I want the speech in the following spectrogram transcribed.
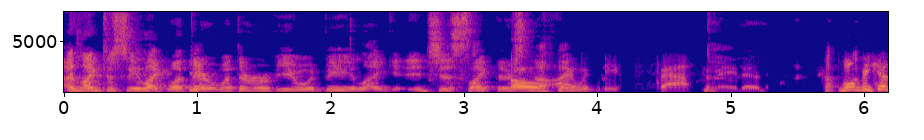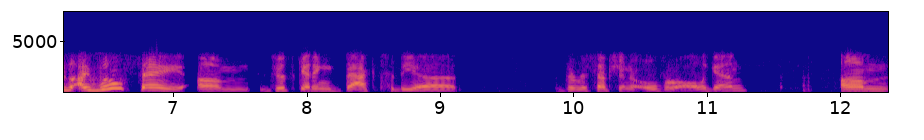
I'd like to see like what their what their review would be. Like it's just like there's oh, nothing. I would be fascinated. well, because I will say, um, just getting back to the uh, the reception overall again, um,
